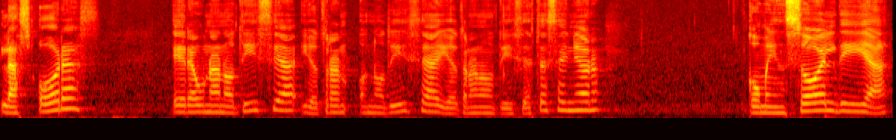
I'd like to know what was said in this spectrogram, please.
las horas era una noticia y otra noticia y otra noticia. Este señor comenzó el día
